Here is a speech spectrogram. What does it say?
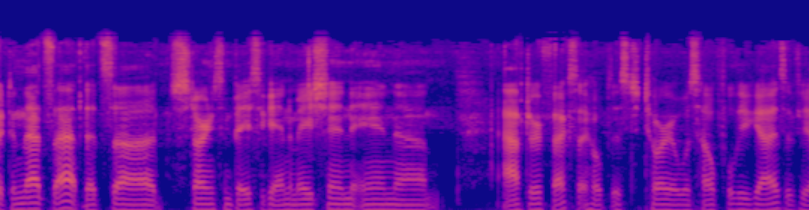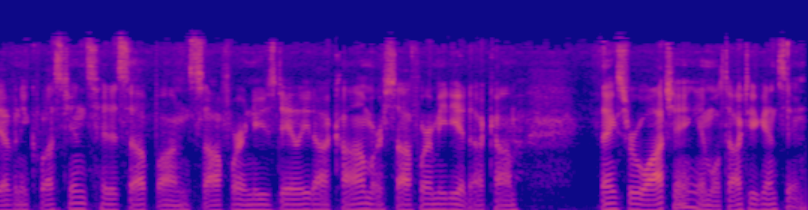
Perfect, and that's that. That's uh, starting some basic animation in um, after Effects. I hope this tutorial was helpful to you guys. If you have any questions, hit us up on softwarenewsdaily.com or softwaremedia.com. Thanks for watching, and we'll talk to you again soon.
